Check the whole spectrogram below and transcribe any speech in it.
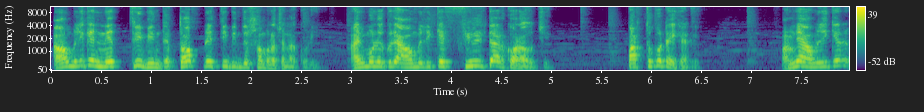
আওয়ামী লীগের নেতৃবৃন্দের টপ নেতৃবৃন্দের সমালোচনা করি। আমি মনে করি আওয়ামী লীগকে ফিল্টার করা উচিত। পার্থক্যটা এখানে। আমি আওয়ামী লীগের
